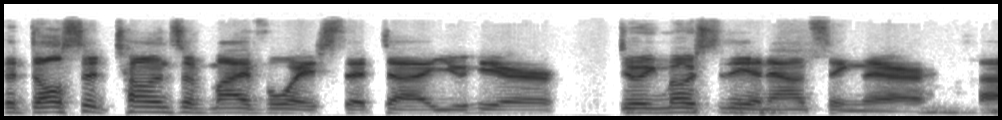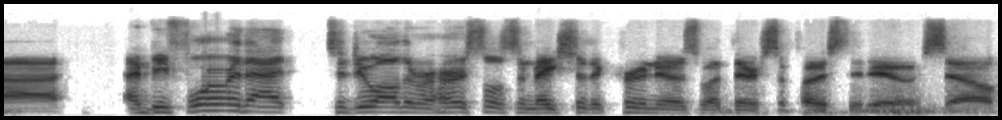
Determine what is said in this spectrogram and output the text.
the dulcet tones of my voice that uh, you hear doing most of the announcing there. Uh, and before that, to do all the rehearsals and make sure the crew knows what they're supposed to do. So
